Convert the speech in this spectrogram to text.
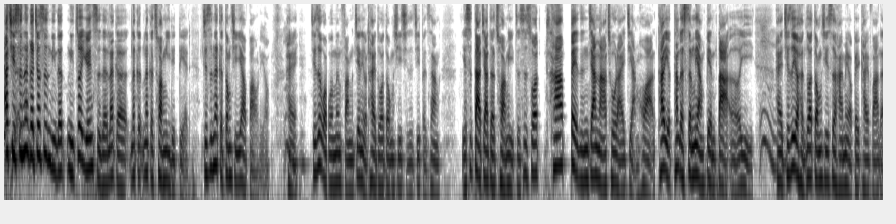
啊，其实那个就是你的，你最原始的那个、那个、那个创意的点，就是那个东西要保留。嘿，其实我我们房间有太多东西，其实基本上。也是大家的创意，只是说他被人家拿出来讲话，他有他的声量变大而已。嗯，哎，其实有很多东西是还没有被开发的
